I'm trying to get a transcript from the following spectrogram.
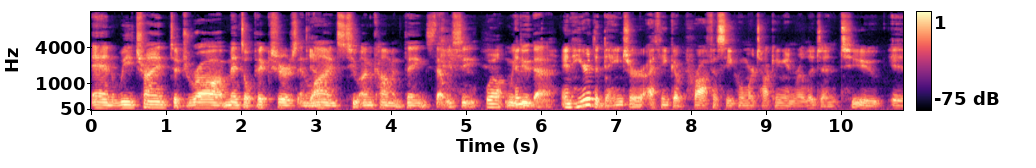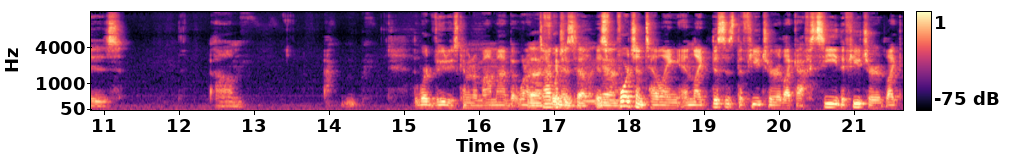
and we trying to draw mental pictures and yeah. lines to uncommon things that we see. Well, we and, do that. And here the danger I think of prophecy when we're talking in religion too is um the word voodoo is coming to my mind, but what I'm uh, talking is, is yeah. fortune telling and like this is the future, like I see the future, like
